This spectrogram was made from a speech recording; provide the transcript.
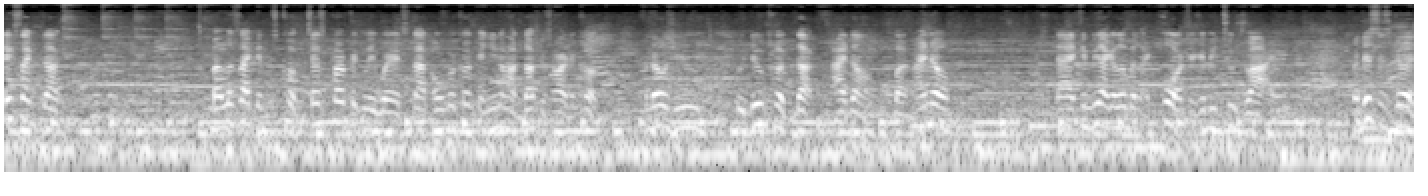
Tastes like duck but looks like it's cooked just perfectly where it's not overcooked and you know how duck is hard to cook. For those of you who do cook duck i don't but i know that it can be like a little bit like pork it can be too dry but this is good.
